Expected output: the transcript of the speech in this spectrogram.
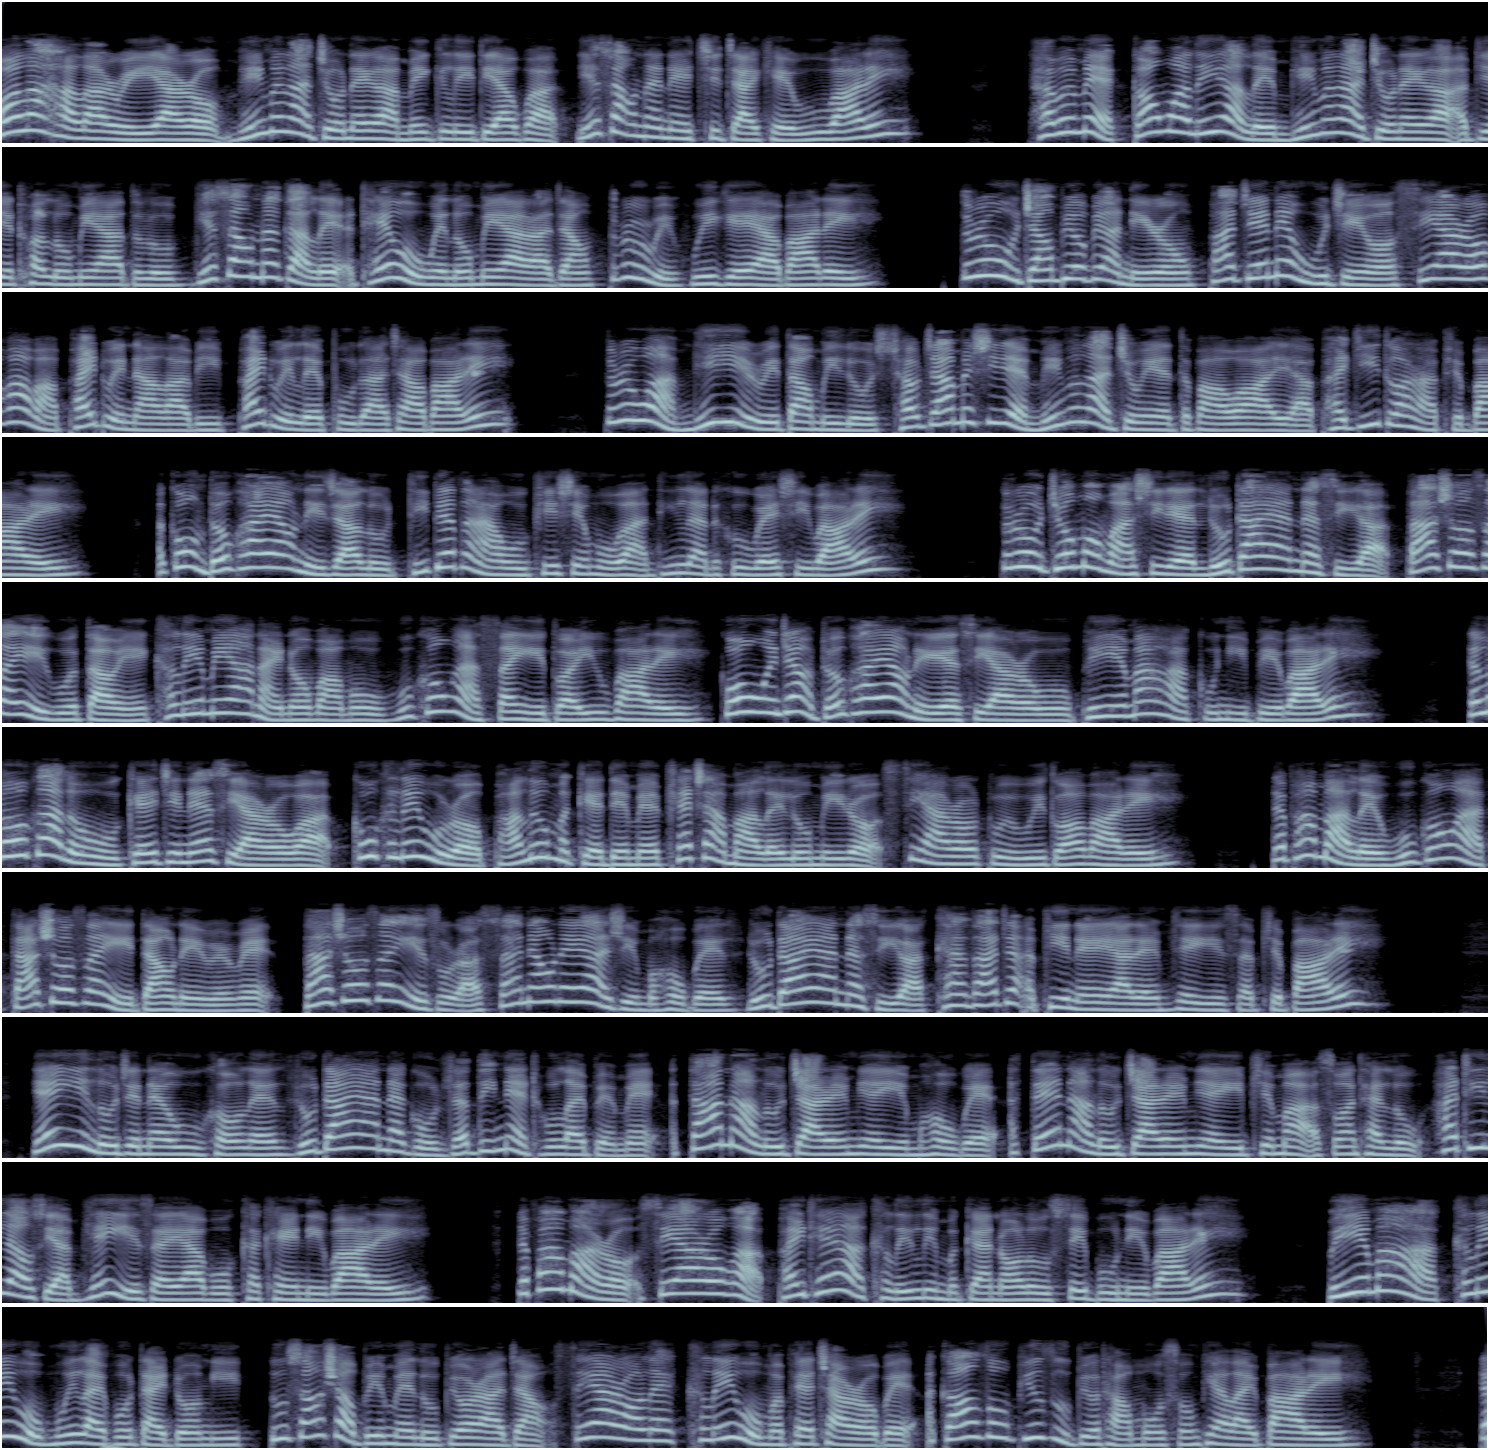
ကောလာဟာလာတွေရတော့မိန်းမလာကျုံတဲ့ကမိန်းကလေးတယောက်ကမျက်စောင်းနဲ့နဲ့ချစ်ကြိုက်ခဲ့ဘူးပါတယ်။ဒါပေမဲ့ကောင်းမလေးကလည်းမိန်းမလာကျုံတဲ့ကအပြစ်ထွက်လို့မရသလိုမျက်စောင်းနဲ့ကလည်းအထဲကိုဝင်လို့မရတာကြောင့်သူတို့တွေဝေးခဲ့ရပါတယ်။သူတို့အကြောင်းပြောပြနေတော့ဘာကျဲနဲ့ဝူချင်းရောဆရာတော်ကမှဖိုက်တွေနာလာပြီးဖိုက်တွေလည်းပူလာကြပါတယ်။သူတို့ကမြည်ရည်တွေတောက်ပြီးလို့ရှောက်ကြားမရှိတဲ့မိန်းမလာကျုံရဲ့တဘာဝအရာဖိုက်ကြီးသွားတာဖြစ်ပါတယ်။အကုန်ဒုက္ခရောက်နေကြလို့ဒီပြဿနာကိုဖြေရှင်းဖို့ကဒီလက်တစ်ခုပဲရှိပါတယ်။ သူတို့ကျုံးမမှာရှိတဲ့လူတားရနက်စီကတားလျှောဆိုင်ရည်ကိုတောက်ရင်ခလေးမရနိုင်တော့ပါမို့ဝူခုံးကဆိုင်ရည်သွားယူပါတယ်။ကိုဝင်ကြောင့်ဒုက္ခရောက်နေတဲ့ဆရာတော်ကိုဘီရင်မကကူညီပေးပါတယ်။တလောကလုံးကိုကဲကျင်တဲ့ဆရာတော်ကကိုကလေးကိုတော့ဘာလို့မကဲတင်ပဲဖျက်ချမှလဲလို့မေးတော့ဆရာတော်တွေ့ဝေးသွားပါတယ်တစ်ဖက်မှာလည်းဝူကုန်းကတားလျှော့ဆိုင်ရီတောင်းနေပေမဲ့တားလျှော့ဆိုင်ရီဆိုတာစမ်းကြောင်းတဲ့ရရှိမဟုတ်ပဲလူတိုင်းရနဲ့စီကခံစားချက်အဖြစ်နဲ့ရတဲ့မျက်ရည်ဆက်ဖြစ်ပါတယ်။ မျက်ရည်လိုချင်တဲ့ဝူကုန်းလည်းလူတိုင်းရနဲ့ကိုလက်သီးနဲ့ထိုးလိုက်ပေမဲ့အသားနာလိုကြတဲ့မျက်ရည်မဟုတ်ပဲအသေးနာလိုကြတဲ့မျက်ရည်ဖြစ်မှအစွမ်းထက်လို့ဟတ်တီလောက်စရာမျက်ရည်ဆက်ရဖို့ခက်ခဲနေပါတယ်။တစ်ဖက်မှာတော့ဆရာတော်ကဖိုက်ထဲကကလေးလေးမကန်တော့လို့စိတ်ပူနေပါတယ်။ဘီယမကကလေးကိုမွေးလိုက်ဖို့တိုက်တွန်းပြီးသူစောင်းရှောက်ပေးမယ်လို့ပြောတာကြောင့်ဆရာတော်လည်းကလေးကိုမဖက်ချတော့ပဲအကောင်းဆုံးပြုစုပြောထောင်မှုဆုံးဖြတ်လိုက်ပါတယ်။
